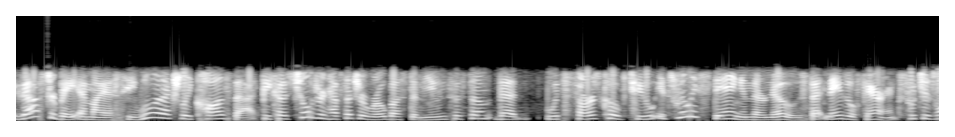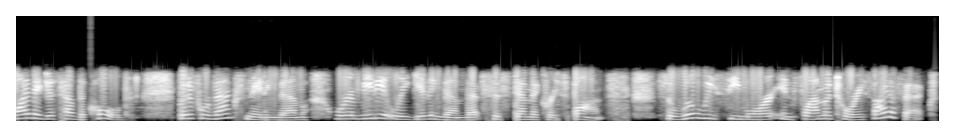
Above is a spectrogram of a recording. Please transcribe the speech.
exacerbate MIS-C? Will it actually cause that? Because children have such a robust immune system that with SARS-CoV-2, it's really staying in their nose, that nasopharynx, which is why they just have the cold. But if we're vaccinating them, we're immediately giving them that systemic response. So will we see more inflammatory side effects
